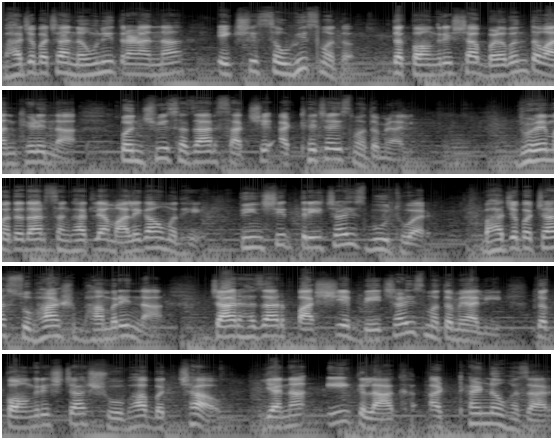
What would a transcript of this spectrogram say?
भाजपच्या नवनीत राणांना एकशे सव्वीस मतं तर काँग्रेसच्या बळवंत वानखेडेंना पंचवीस हजार सातशे अठ्ठेचाळीस मतं मिळाली. धुळे मतदारसंघातल्या मालेगावमध्ये तीनशे त्रेचाळीस बूथवर भाजपच्या सुभाष भामरेंना चार हजार पाचशे बेचाळीस मतं मिळाली. तर काँग्रेसच्या शोभा बच्छाव यांना एक लाख अठ्ठ्याण्णव हजार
